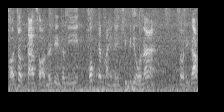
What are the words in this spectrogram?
ขอจบการสอนไว้เพียงเท่านี้ พบกันใหม่ในคลิปวิดีโอหน้า สวัสดีครับ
